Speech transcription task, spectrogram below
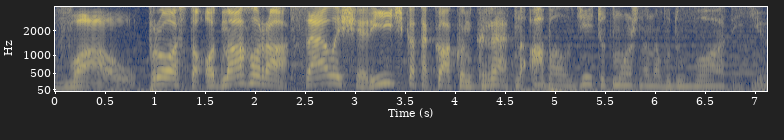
Вау! Просто одна гора, селище, річка така конкретна. Обалдеть, тут можна набудувати. Йо.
